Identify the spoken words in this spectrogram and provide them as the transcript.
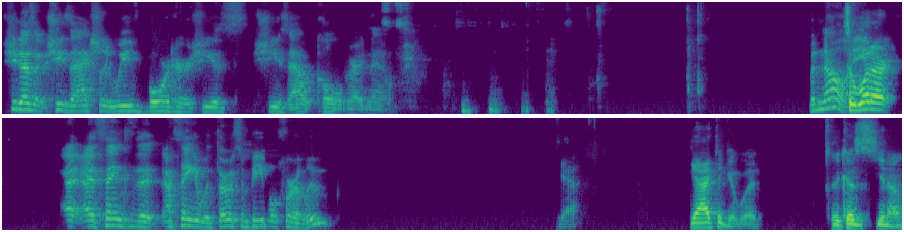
She doesn't. She's actually we've bored her. She is she is out cold right now. But no. So what are I, I think that I think it would throw some people for a loop. Yeah. Yeah, I think it would. Because, you know,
